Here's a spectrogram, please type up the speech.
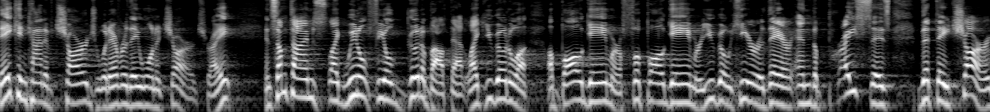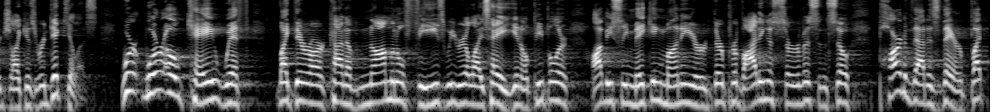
they can kind of charge whatever they want to charge, right? And sometimes, like, we don't feel good about that. Like, you go to a, a ball game or a football game, or you go here or there, and the prices that they charge, like, is ridiculous. We're, we're okay with, like, there are kind of nominal fees. We realize, hey, you know, people are obviously making money or they're providing a service, and so part of that is there. But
